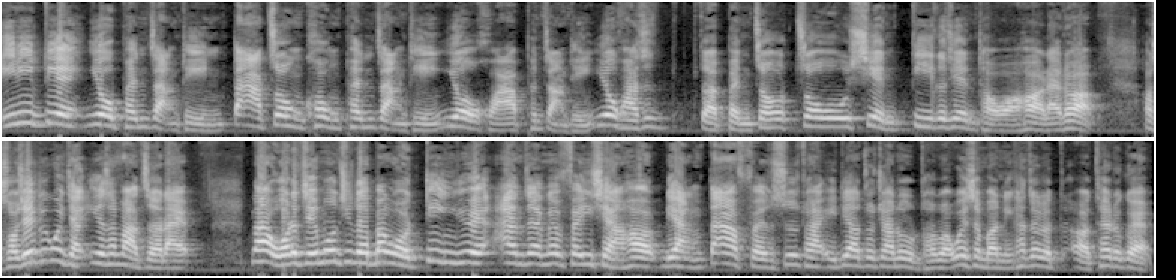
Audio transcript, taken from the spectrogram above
一利电又喷涨停，大众控喷涨停，右华喷涨停，右华是的本周周线第一个箭头啊哈，来的话，好，首先跟各位讲二三法则来。那我的节目记得帮我订阅、按赞跟分享哈，两大粉丝团一定要做加入，好不好？为什么？你看这个呃 Telegram。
